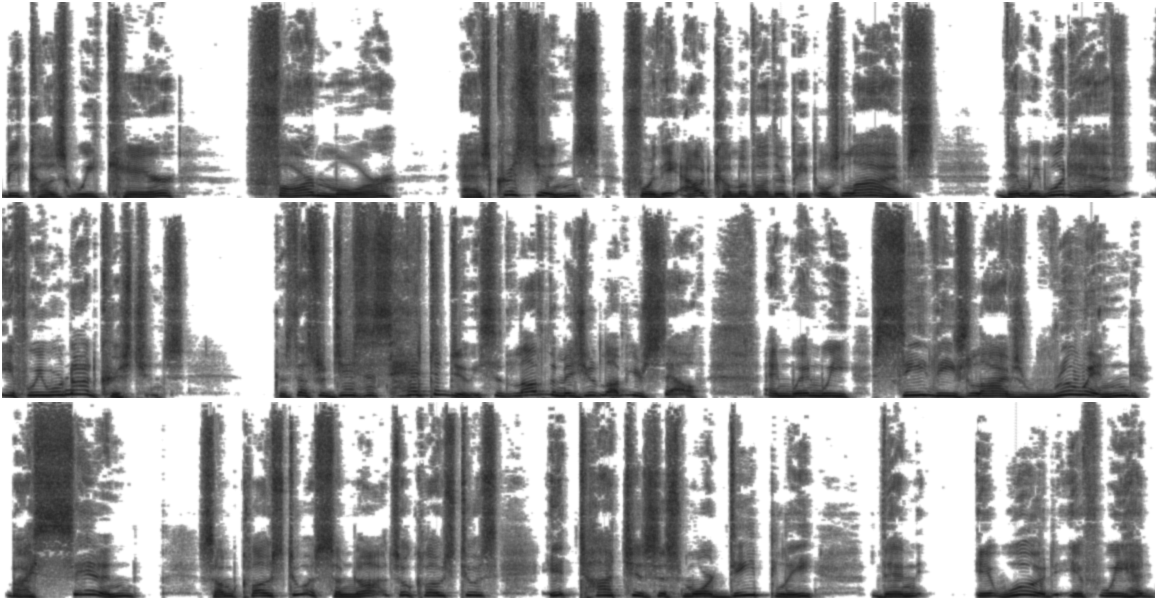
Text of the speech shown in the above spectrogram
because we care far more as Christians for the outcome of other people's lives than we would have if we were not Christians. Because that's what Jesus had to do. He said, love them as you love yourself. And when we see these lives ruined by sin, some close to us, some not so close to us, it touches us more deeply than it would if we had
